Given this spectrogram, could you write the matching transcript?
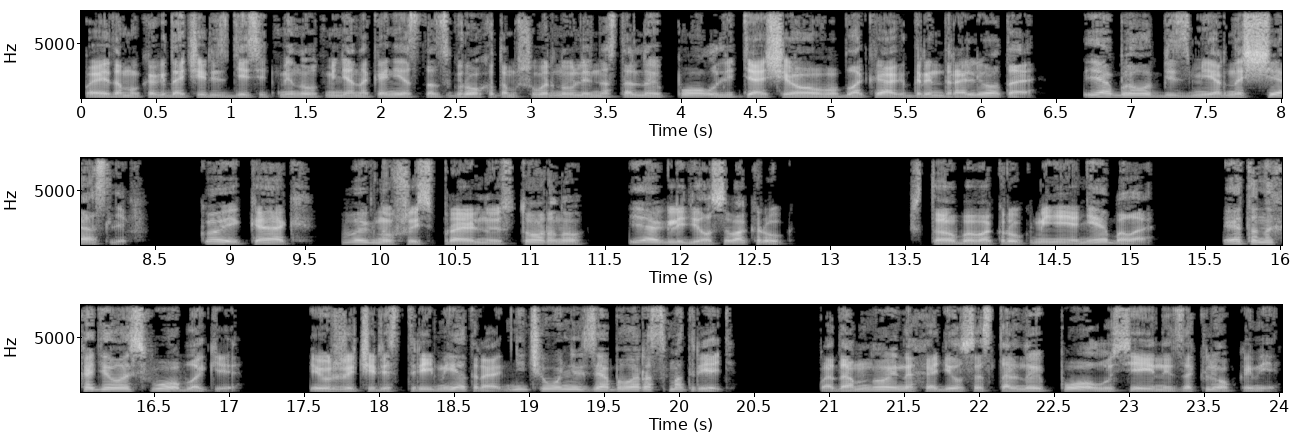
Поэтому, когда через 10 минут меня наконец-то с грохотом швырнули на стальной пол, летящего в облаках дрендролета, я был безмерно счастлив. Кое-как, выгнувшись в правильную сторону, я огляделся вокруг. Что бы вокруг меня не было, это находилось в облаке, и уже через три метра ничего нельзя было рассмотреть. Подо мной находился стальной пол, усеянный заклепками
